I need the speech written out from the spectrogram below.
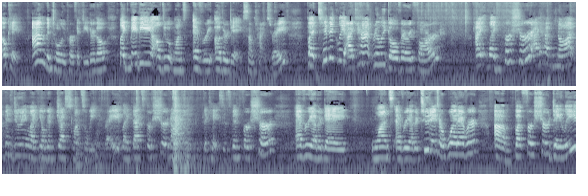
okay, I haven't been totally perfect either though. Like maybe I'll do it once every other day sometimes, right? But typically I can't really go very far I like for sure I have not been doing like yoga just once a week, right? Like that's for sure not the case. It's been for sure every other day, once every other two days or whatever. Um, but for sure daily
